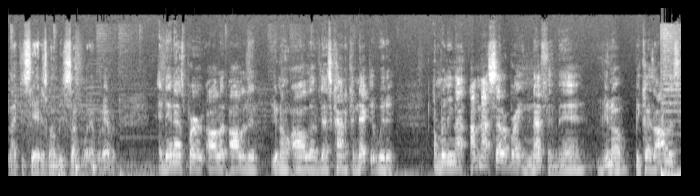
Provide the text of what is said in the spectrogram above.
like you said, it's gonna be something, whatever, whatever. And then as per all of all of the, you know, all of that's kind of connected with it, I'm really not. I'm not celebrating nothing, man. You mm-hmm. know, because all this.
